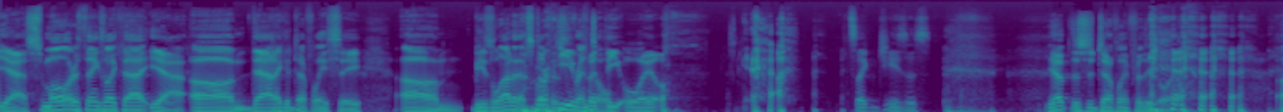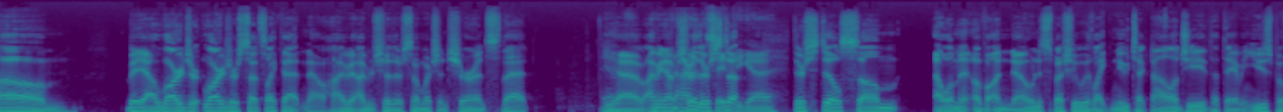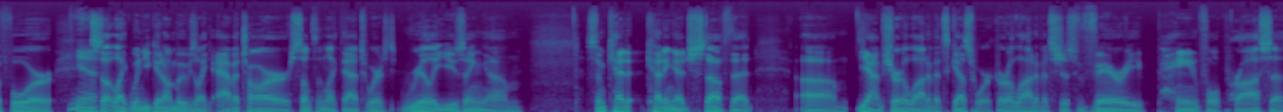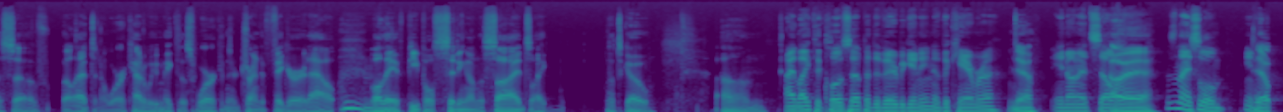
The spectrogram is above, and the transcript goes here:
yeah, smaller things like that. Yeah, um, that I could definitely see um, because a lot of that stuff where is you rental. put the oil. Yeah. it's like Jesus. Yep, this is definitely for the oil. um, but yeah, larger larger sets like that. No, I, I'm sure there's so much insurance that you Yeah. have. I mean, I'm sure the there's still there's still some element of unknown, especially with like new technology that they haven't used before. Yeah. Stuff like when you get on movies like Avatar or something like that, to where it's really using um, some cut, cutting edge stuff that. Um, yeah, I'm sure a lot of it's guesswork, or a lot of it's just very painful process of, well, that didn't work. How do we make this work? And they're trying to figure it out Mm-hmm. while they have people sitting on the sides, like, let's go. Um, I like the close up at the very beginning of the camera yeah. in on itself. Oh yeah. It's a nice little you know, Yep.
